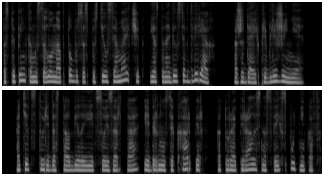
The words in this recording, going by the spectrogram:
По ступенькам из салона автобуса спустился мальчик и остановился в дверях, ожидая их приближения. Отец Тори достал белое яйцо изо рта и обернулся к Харпер, которая опиралась на своих спутников.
